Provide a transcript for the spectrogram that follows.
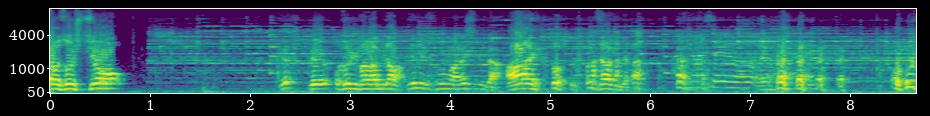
어서 오십시오. 네, 네, 어서 오기 바랍니다. 형님 수고 많으십니다. 아이고, 감사합니다. 안녕하세요. 어우,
